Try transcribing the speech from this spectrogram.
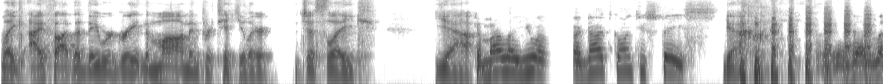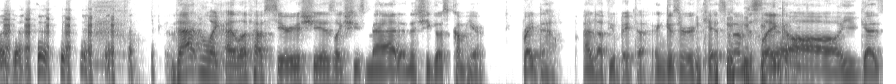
like I thought that they were great. The mom in particular, just like yeah, Kamala, you are, are not going to space. yeah. That. That and like I love how serious she is. Like she's mad, and then she goes, "Come here, right now. I love you, Beta," and gives her a kiss. And I'm just like, Yeah. "Oh, you guys!"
